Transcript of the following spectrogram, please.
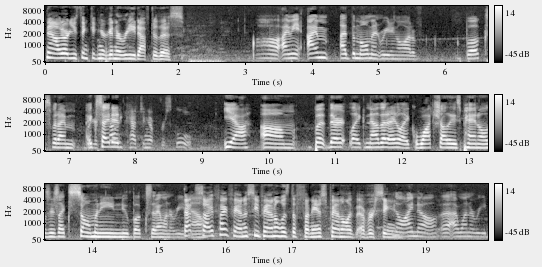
now are you thinking you're going to read after this? Oh, I mean, I'm at the moment reading a lot of books, but I'm Well, you're excited. catching up for school. Yeah. Um, but they're like now that I like watched all these panels, there's like so many new books that I want to read That now. sci-fi fantasy panel was the funniest panel I've ever seen. no, I know. I want to read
